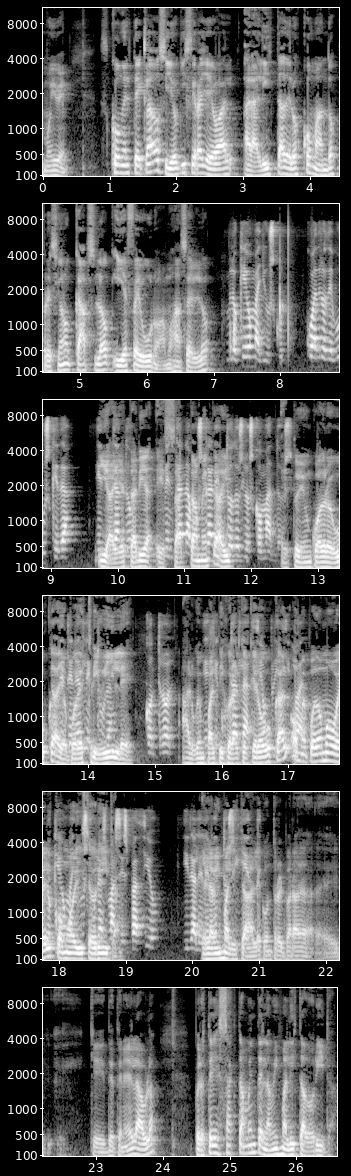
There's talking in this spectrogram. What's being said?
Muy bien. Con el teclado, si yo quisiera llevar a la lista de los comandos, presiono Caps Lock y F1. Vamos a hacerlo. Bloqueo mayúsculo. Cuadro de búsqueda. Y ahí estaría exactamente ahí. todos los comandos. Estoy en un cuadro de búsqueda, yo puedo escribirle control, algo en particular que quiero buscar o me puedo mover bloqueo como hice ahorita. más espacio, ir al en la misma lista, darle control para eh, que detener el habla, pero estoy exactamente en la misma lista de ahorita.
